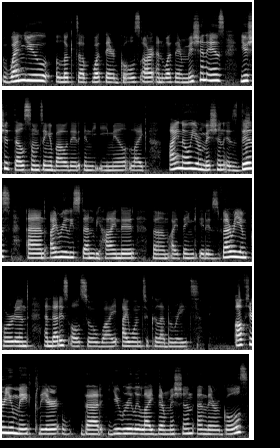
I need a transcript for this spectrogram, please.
when you looked up what their goals are and what their mission is, you should tell something about it in the email, like, I know your mission is this, and I really stand behind it. Um, I think it is very important, and that is also why I want to collaborate. After you made clear that you really like their mission and their goals,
